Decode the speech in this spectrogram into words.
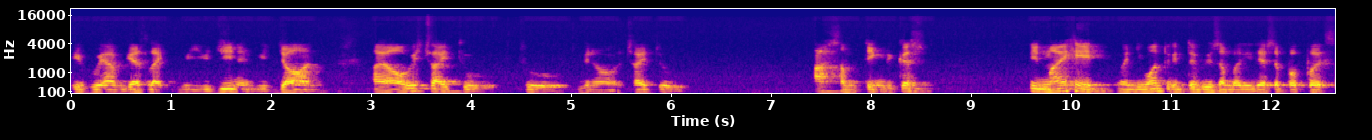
if we have guests like with Eugene and with John, I always try to to you know try to ask something because in my head when you want to interview somebody there's a purpose.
